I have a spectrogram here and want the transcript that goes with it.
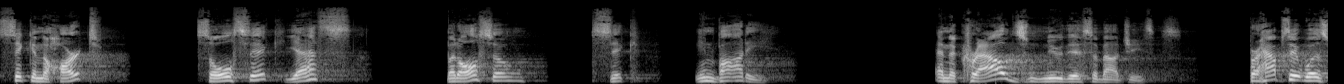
Sick in the heart, soul sick, yes, but also sick in body. And the crowds knew this about Jesus. Perhaps it was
